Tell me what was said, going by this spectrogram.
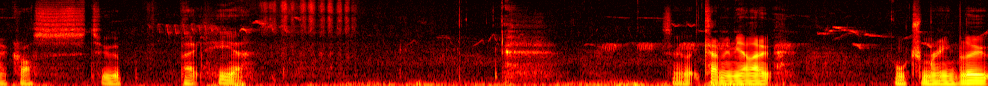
across to about here. So we've got cadmium yellow, ultramarine blue.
